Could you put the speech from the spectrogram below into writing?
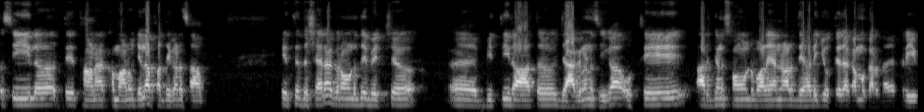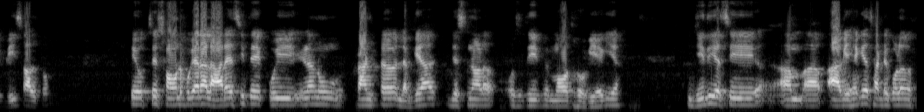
ਤਹਿਸੀਲ ਤੇ ਥਾਣਾ ਖਮਾਣੋ ਜ਼ਿਲ੍ਹਾ ਫਤਿਹਗੜ੍ਹ ਸਾਹਿਬ। ਇੱਥੇ ਦੁਸ਼ਹਿਰਾ ਗਰਾਊਂਡ ਦੇ ਵਿੱਚ ਬੀਤੀ ਰਾਤ ਜਾਗਰਣ ਸੀਗਾ। ਉੱਥੇ ਅਰਜਨ ਸਾਊਂਡ ਵਾਲਿਆਂ ਨਾਲ ਦਿਹਾੜੀ ਜੋਤੇ ਦਾ ਕੰਮ ਕਰਦਾ ਹੈ, ਕਰੀਬ 20 ਸਾਲ ਤੋਂ। ਇਹ ਉੱਥੇ ਸਾਊਂਡ ਵਗੈਰਾ ਲਾ ਰਹੇ ਸੀ ਤੇ ਕੋਈ ਇਹਨਾਂ ਨੂੰ ਕਰੰਟ ਲੱਗਿਆ, ਜਿਸ ਨਾਲ ਉਸ ਦੀ ਮੌਤ ਹੋ ਗਈ ਹੈਗੀ ਆ। ਜਿਹਦੀ ਅਸੀਂ ਆ ਗਏ ਹੈਗੇ ਆ, ਸਾਡੇ ਕੋਲ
